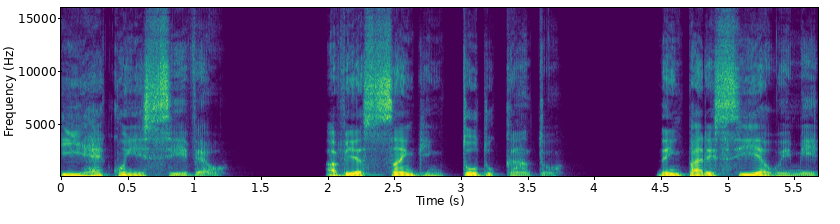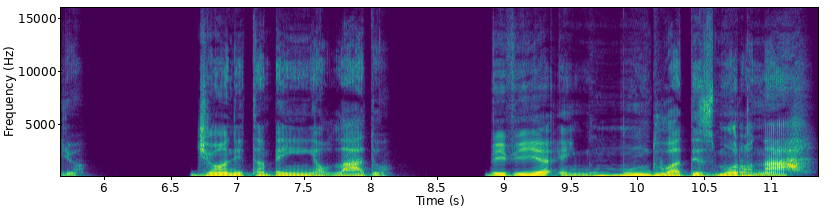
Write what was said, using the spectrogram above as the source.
Irreconhecível. Havia sangue em todo canto. Nem parecia o Emílio. Johnny também ao lado. Vivia em um mundo a desmoronar.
